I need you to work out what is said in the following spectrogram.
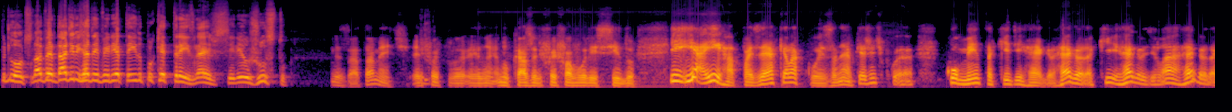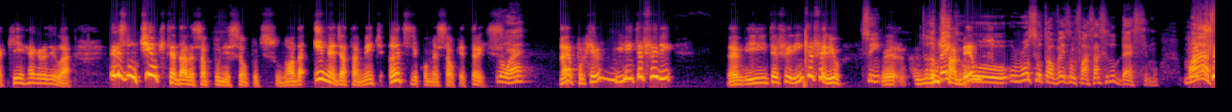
pilotos. Na verdade, ele já deveria ter ido por Q3, né? Seria o justo. Exatamente. Ele foi, no caso, ele foi favorecido. E, e aí, rapaz, é aquela coisa, né? Porque a gente eh, comenta aqui de regra. Regra daqui, regra de lá, regra daqui, regra de lá. Eles não tinham que ter dado essa punição para o Tsunoda imediatamente antes de começar o Q3, Não é? Né? Porque ia interferir. É, E interferir, interferiu. Sim. É, Tudo não bem sabemos. o, o Russell talvez não passasse do décimo. Mas.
